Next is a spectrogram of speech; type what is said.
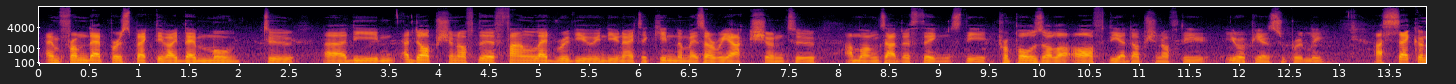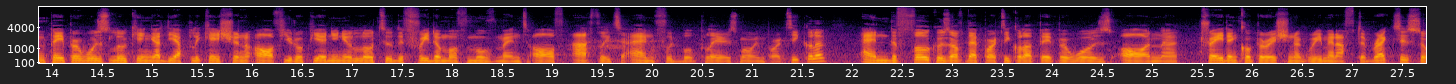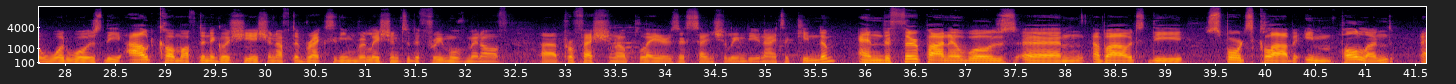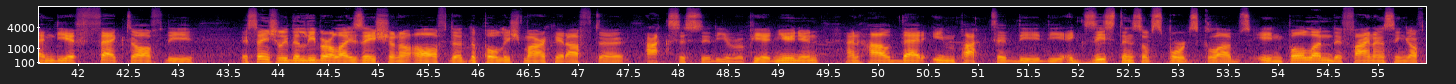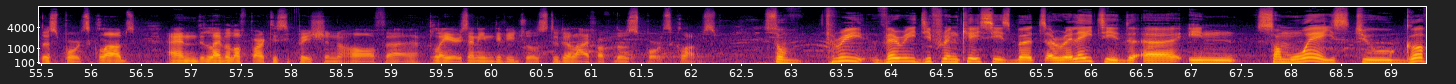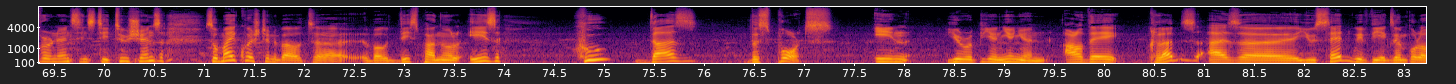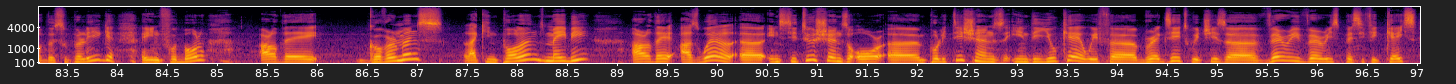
And from that perspective, I then moved to uh, the adoption of the fan-led review in the United Kingdom as a reaction to, amongst other things, the proposal of the adoption of the European Super League. A second paper was looking at the application of European Union law to the freedom of movement of athletes and football players, more in particular. And the focus of that particular paper was on uh, trade and cooperation agreement after Brexit. So, what was the outcome of the negotiation after Brexit in relation to the free movement of uh, professional players, essentially, in the United Kingdom? And the third panel was um, about the sports club in Poland and the effect of the essentially the liberalization of the, the Polish market after access to the European Union and how that impacted the, the existence of sports clubs in Poland, the financing of the sports clubs, and the level of participation of uh, players and individuals to the life of those sports clubs. So, three very different cases, but uh, related uh, in some ways to governance institutions. So, my question about uh, about this panel is: Who does the sports in European Union? Are they clubs, as uh, you said, with the example of the Super League in football? Are they governments, like in Poland, maybe? Are they as well uh, institutions or uh, politicians in the UK with uh, Brexit, which is a very, very specific case?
